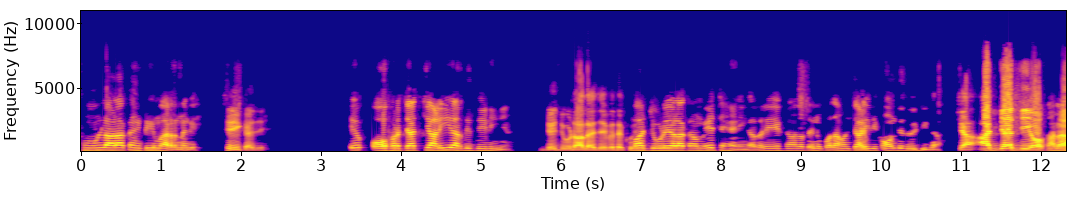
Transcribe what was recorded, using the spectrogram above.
ਫੋਨ ਲਾ ਲਾ ਘੰਟੀ ਮਾਰਨਗੇ। ਠੀਕ ਹੈ ਜੀ। ਇਹ ਆਫਰ ਚ 40000 ਦੀ ਦੇਣੀ ਆ ਜੇ ਜੋੜਾ ਲੈ ਜੇ ਵੀਰੇ ਕੋਈ ਬਸ ਜੋੜੇ ਵਾਲਾ ਕੰਮ ਇਹ ਚ ਹੈ ਨਹੀਂਗਾ ਵੀਰੇ ਇਹ ਗਾਂ ਤਾਂ ਤੈਨੂੰ ਪਤਾ ਹੁਣ 40 ਦੀ ਕੌਣ ਦੇ ਦੂ ਏਡੀ ਗਾਂ ਕਿਆ ਅੱਜ ਅੱਜ ਹੀ ਆਫਰ ਆ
